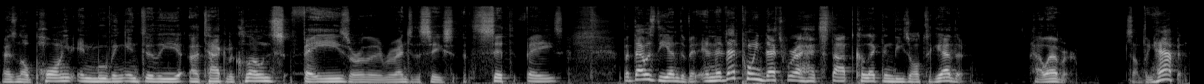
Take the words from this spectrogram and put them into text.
There's no point in moving into the Attack of the Clones phase or the Revenge of the Sith phase. But that was the end of it. And at that point, that's where I had stopped collecting these altogether. However, something happened.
